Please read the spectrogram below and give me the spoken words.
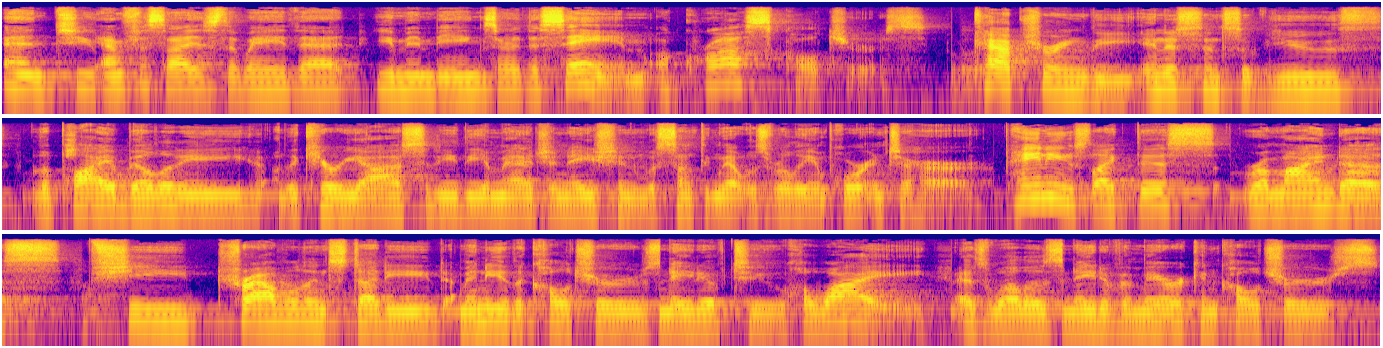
and to emphasize the way that human beings are the same across cultures. Capturing the innocence of youth, the pliability, the curiosity, the imagination was something that was really important to her. Paintings like this remind us she traveled and studied many of the cultures native to Hawaii, as well as Native American cultures.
